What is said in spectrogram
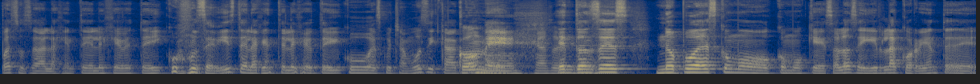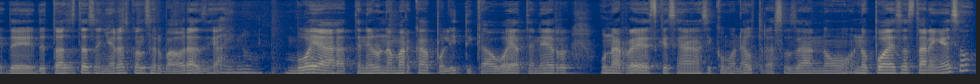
pues, o sea, la gente LGBTIQ se viste, la gente LGBTIQ escucha música, come. Entonces, no puedes como, como que solo seguir la corriente de, de, de, todas estas señoras conservadoras de, ay, no, voy a tener una marca política o voy a tener unas redes que sean así como neutras. O sea, no, no puedes estar en eso.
